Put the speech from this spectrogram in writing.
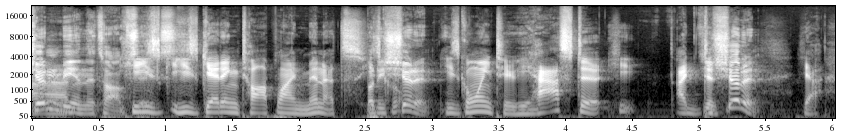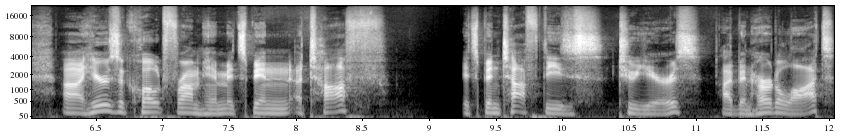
shouldn't be Uh, in the top He's six. he's getting top line minutes, But He's he go- shouldn't. He's going to. He has to. He. I he shouldn't. yeah. Uh, here's a quote from him. It's been a tough. It's been tough these two years. I've been hurt a lot.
